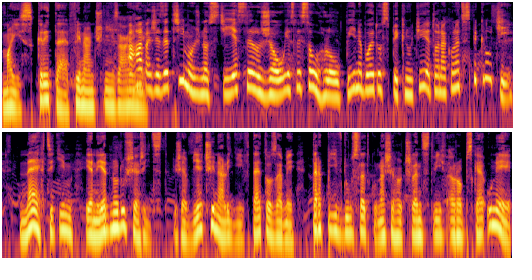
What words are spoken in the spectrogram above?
mají skryté finanční zájmy. Aha, takže ze tří možností, jestli lžou, jestli jsou hloupí, nebo je to spiknutí, je to nakonec spiknutí. Ne, chci tím jen jednoduše říct, že většina lidí v této zemi trpí v důsledku našeho členství v Evropské unii.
